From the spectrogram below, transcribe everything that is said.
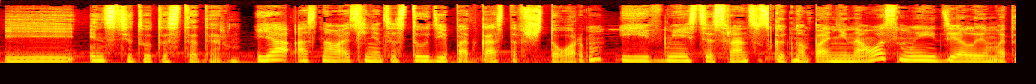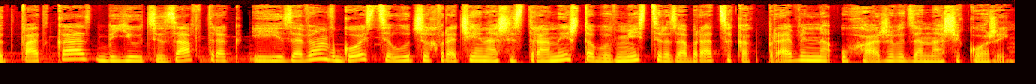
и «Институт Эстедерм». Я основательница студии подкастов «Шторм», и вместе с французской компанией «Наос» мы делаем этот подкаст «Бьюти Завтрак» и зовем в гости лучших врачей нашей страны, чтобы вместе разобраться, как правильно ухаживать за нашей кожей.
